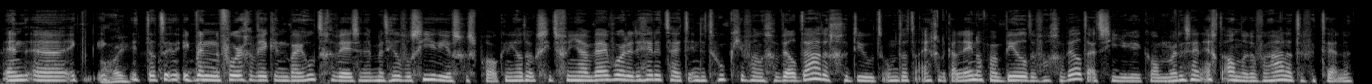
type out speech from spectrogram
En uh, ik, ik, dat, ik ben vorige week in Beirut geweest en heb met heel veel Syriërs gesproken. En die hadden ook zoiets van, ja, wij worden de hele tijd in het hoekje van gewelddadig geduwd. Omdat eigenlijk alleen nog maar beelden van geweld uit Syrië komen. Maar er zijn echt andere verhalen te vertellen.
